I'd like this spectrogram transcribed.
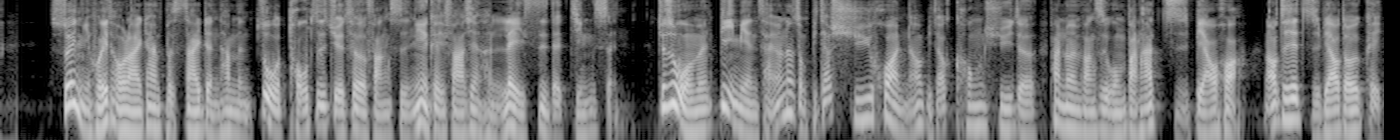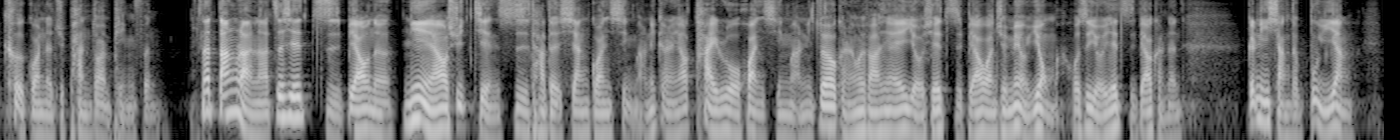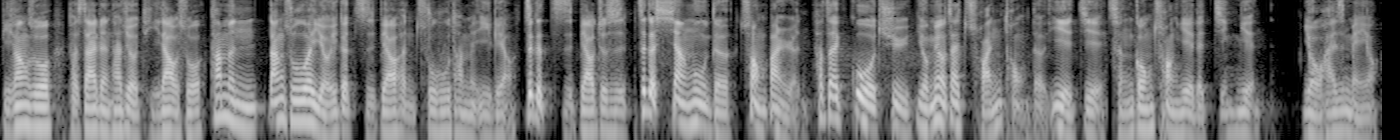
所以你回头来看 Poseidon 他们做投资决策的方式，你也可以发现很类似的精神，就是我们避免采用那种比较虚幻，然后比较空虚的判断方式，我们把它指标化，然后这些指标都可以客观的去判断评分。那当然了，这些指标呢，你也要去检视它的相关性嘛，你可能要汰弱换新嘛，你最后可能会发现，哎，有些指标完全没有用嘛，或是有一些指标可能跟你想的不一样。比方说，Poseidon 他就有提到说，他们当初会有一个指标很出乎他们意料。这个指标就是这个项目的创办人他在过去有没有在传统的业界成功创业的经验，有还是没有？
